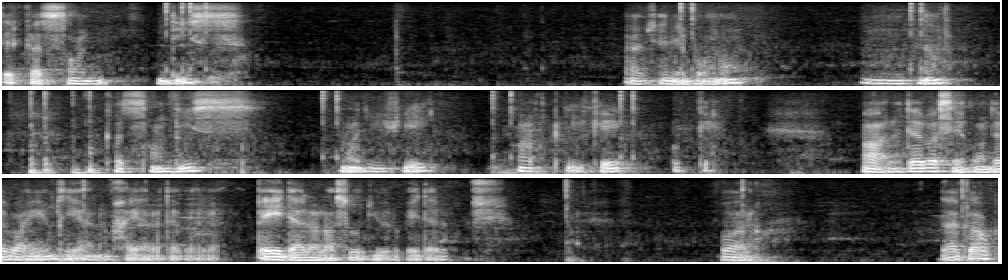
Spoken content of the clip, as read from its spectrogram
دير 410 avec un ébranlement. Maintenant, 410, modifier, appliquer, ok. voilà دابا c'est bon دابا هي مزيانة مخيرة دابا بعيدة على لاسو ديالو بعيدة على كلشي voilà d'accord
